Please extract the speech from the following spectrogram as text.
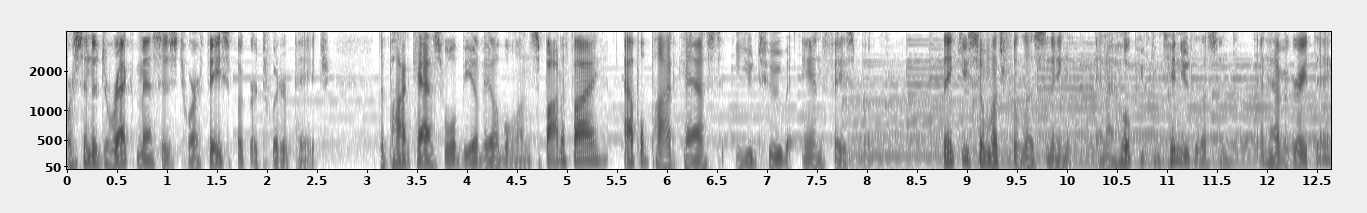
or send a direct message to our Facebook or Twitter page. The podcast will be available on Spotify, Apple Podcast, YouTube, and Facebook. Thank you so much for listening, and I hope you continue to listen and have a great day.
